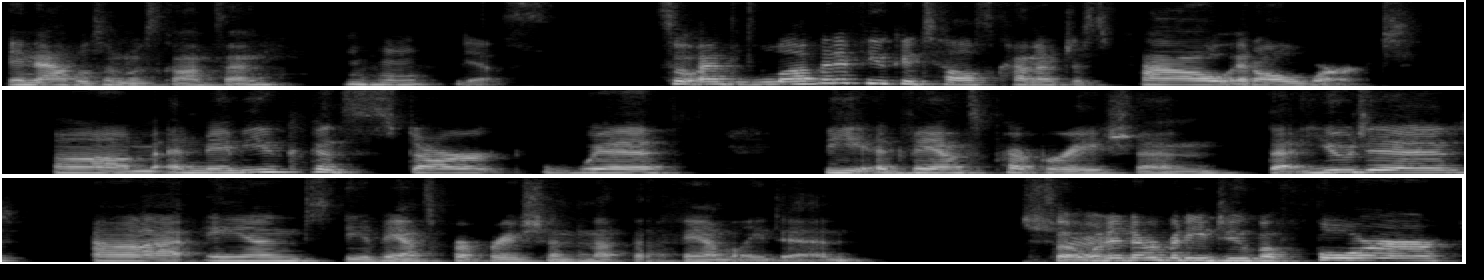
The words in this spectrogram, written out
In Appleton, Wisconsin. Mm-hmm. Yes. So I'd love it if you could tell us kind of just how it all worked. Um, and maybe you could start with the advanced preparation that you did uh, and the advanced preparation that the family did. Sure. So, what did everybody do before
